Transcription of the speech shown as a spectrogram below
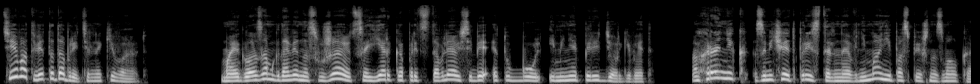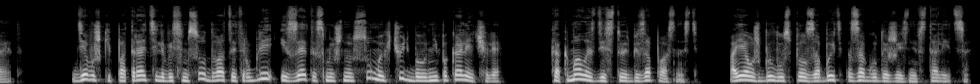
Те в ответ одобрительно кивают. Мои глаза мгновенно сужаются, ярко представляю себе эту боль, и меня передергивает. Охранник замечает пристальное внимание и поспешно замолкает. Девушки потратили 820 рублей, и за этой смешной суммы их чуть было не покалечили. Как мало здесь стоит безопасность. А я уж было успел забыть за годы жизни в столице.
